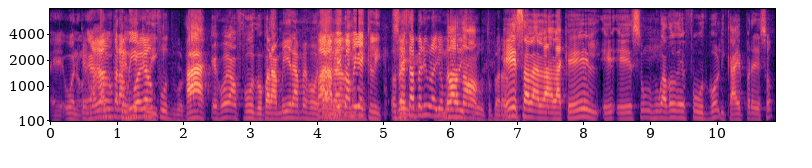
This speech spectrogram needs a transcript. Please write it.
eh, bueno, Que eh, juegan, para que mí es juegan Click. fútbol. Ah, que juegan fútbol. Para mí es la mejor. Para mí, Para para mí es Click. O sea, Sí. esta película yo me No, la no. disfruto. Para mí. Esa, la, la, la que él e- es, un jugador de fútbol y cae preso.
